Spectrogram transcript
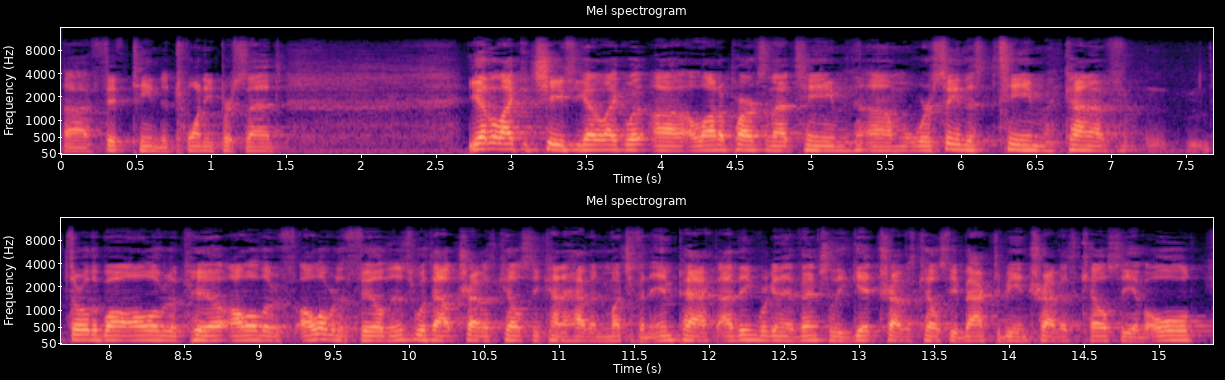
uh, 15 to 20% you got to like the Chiefs. You got to like uh, a lot of parts of that team. Um, we're seeing this team kind of throw the ball all over the field, all over all over the field, and this without Travis Kelce kind of having much of an impact. I think we're going to eventually get Travis Kelce back to being Travis Kelce of old.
